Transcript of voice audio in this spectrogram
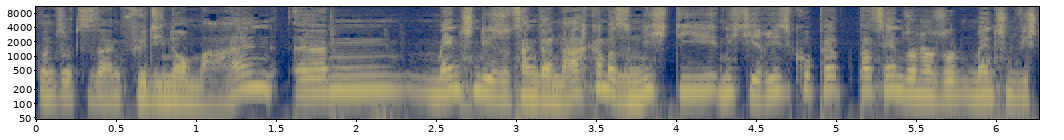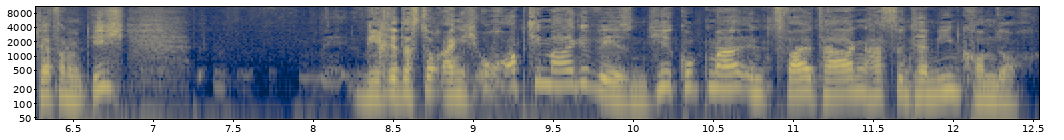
und sozusagen für die normalen ähm, Menschen, die sozusagen danach kamen, also nicht die, nicht die Risikopatienten, sondern so Menschen wie Stefan und ich, wäre das doch eigentlich auch optimal gewesen. Hier, guck mal, in zwei Tagen hast du einen Termin, komm doch.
